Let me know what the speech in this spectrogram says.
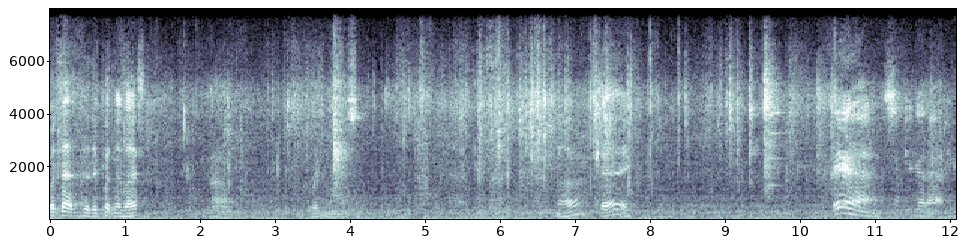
What's that that they put in his eyes? Uh, Okay. And suck your gut out here,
